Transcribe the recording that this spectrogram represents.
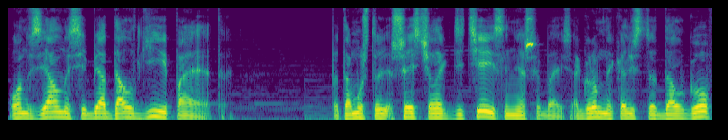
он взял на себя долги поэта. Потому что шесть человек детей, если не ошибаюсь, огромное количество долгов,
